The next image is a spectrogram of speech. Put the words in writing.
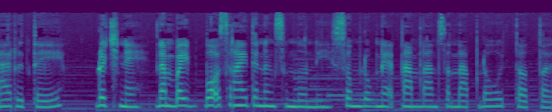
ដែរឬទេដូច្នេះដើម្បីបកស្រាយទៅនឹងសំណួរនេះសូមលោកអ្នកតាមដានស្ដាប់ដូចតទៅ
